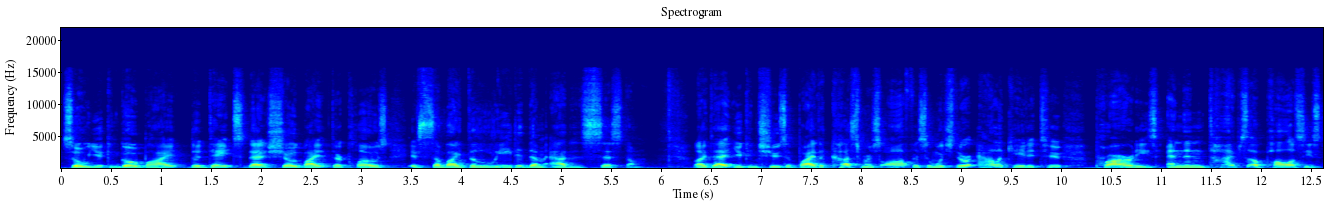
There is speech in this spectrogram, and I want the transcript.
So you can go by the dates that showed by their close if somebody deleted them out of the system like that. You can choose it by the customer's office in which they're allocated to, priorities, and then types of policies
